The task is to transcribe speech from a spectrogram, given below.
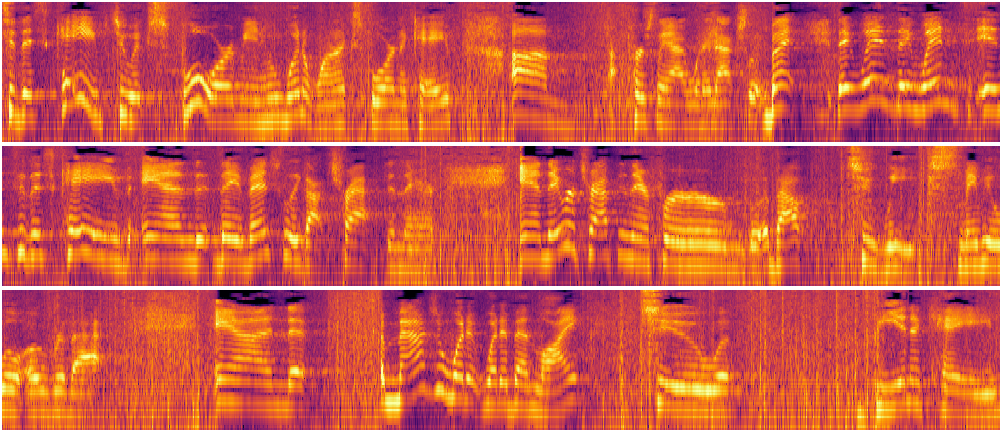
to this cave to explore. I mean, who wouldn't want to explore in a cave? Um, personally, I wouldn't actually, but they went. They went into this cave, and they eventually got trapped in there. And they were trapped in there for about two weeks, maybe a little over that. And imagine what it would have been like to be in a cave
